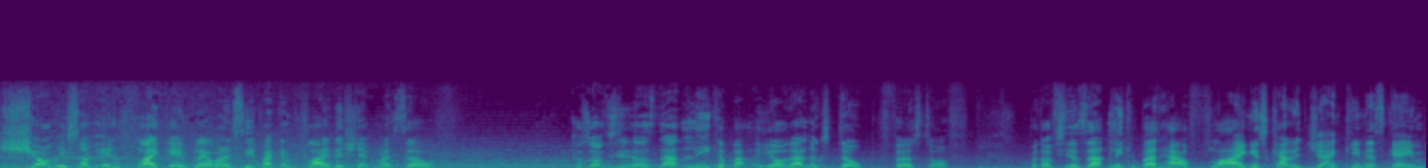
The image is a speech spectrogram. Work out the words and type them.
Show me some in-flight gameplay. I want to see if I can fly the ship myself. Because obviously there's that leak about... Yo, that looks dope, first off. But obviously there's that leak about how flying is kind of janky in this game.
